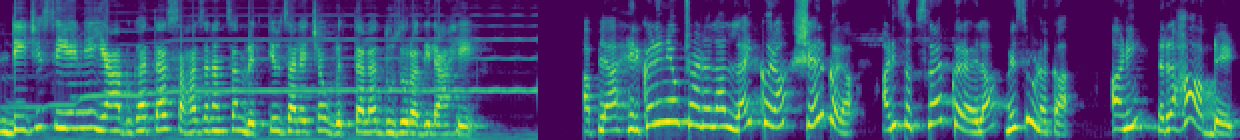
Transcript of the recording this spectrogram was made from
डीजीसीएने या अपघातात सहा जणांचा मृत्यू झाल्याच्या वृत्ताला दुजोरा दिला आहे. आपल्या हिरकणी न्यूज चॅनलला लाईक करा शेअर करा आणि सबस्क्राईब करायला विसरू नका. आणि रहा अपडेट.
